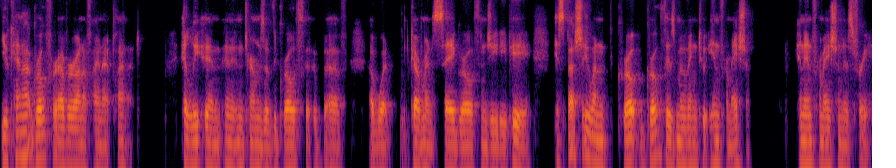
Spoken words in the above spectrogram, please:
You cannot grow forever on a finite planet, at least in, in terms of the growth of, of, of what governments say growth and GDP, especially when grow, growth is moving to information and information is free.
